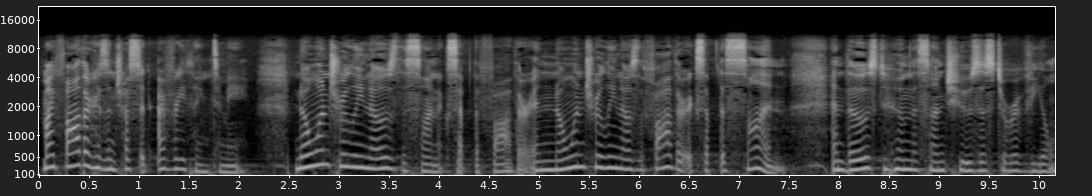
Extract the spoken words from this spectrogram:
My Father has entrusted everything to me. No one truly knows the Son except the Father, and no one truly knows the Father except the Son, and those to whom the Son chooses to reveal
